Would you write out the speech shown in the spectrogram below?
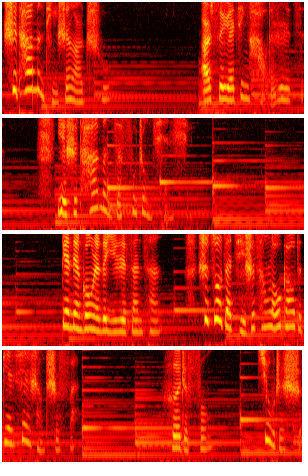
是他们挺身而出。而岁月静好的日子，也是他们在负重前行。变电工人的一日三餐，是坐在几十层楼高的电线上吃饭，喝着风，就着水，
